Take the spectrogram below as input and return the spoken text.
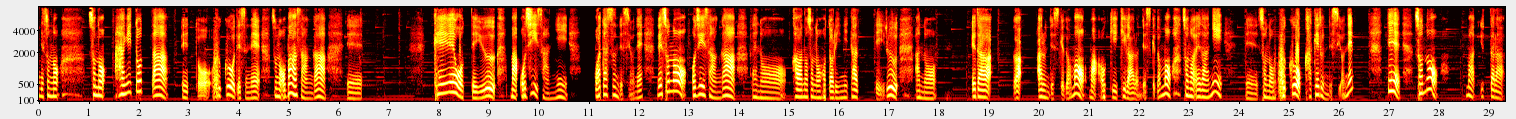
で、その、その、剥ぎ取った、えっと、服をですね、そのおばあさんが、えー、ケイエオっていう、まあ、おじいさんに渡すんですよね。で、そのおじいさんが、あの、川のそのほとりに立っている、あの、枝があるんですけども、まあ、大きい木があるんですけども、その枝に、えー、その服をかけるんですよね。で、その、まあ、言ったら、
